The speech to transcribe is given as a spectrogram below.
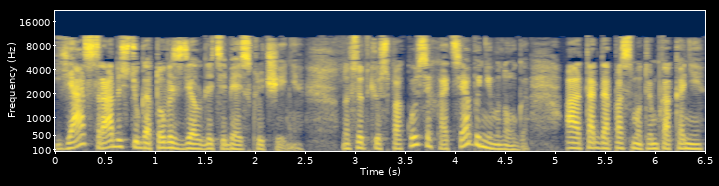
я с радостью готова сделать для тебя исключение. Но все-таки успокойся хотя бы немного, а тогда посмотрим, как они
